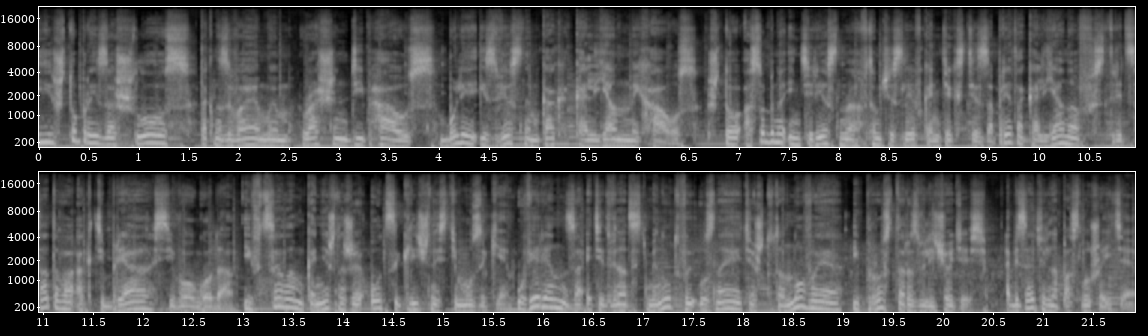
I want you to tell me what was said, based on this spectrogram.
и что произошло с так называемым Russian Deep House, более известным как кальянный хаус, что особенно интересно в том числе в контексте запрета кальянов с 30 октября сего года. И в целом, конечно же, о цикличности музыки. Уверен, за эти 12 минут вы узнаете что-то новое и просто развлечетесь. Обязательно послушайте.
